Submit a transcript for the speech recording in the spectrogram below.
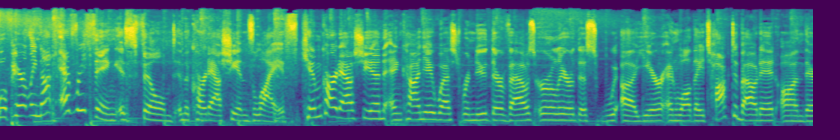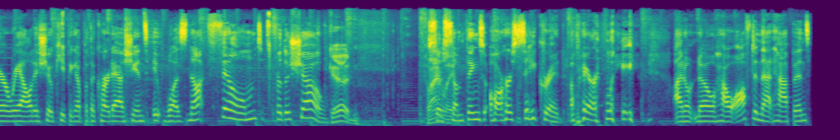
Well, apparently, not everything is filmed in the Kardashians' life. Kim Kardashian and Kanye West renewed their vows earlier this uh, year, and while they talked about it on their reality show, Keeping Up with the Kardashians, it was not filmed for the show. Good. Finally. So some things are sacred, apparently. I don't know how often that happens.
